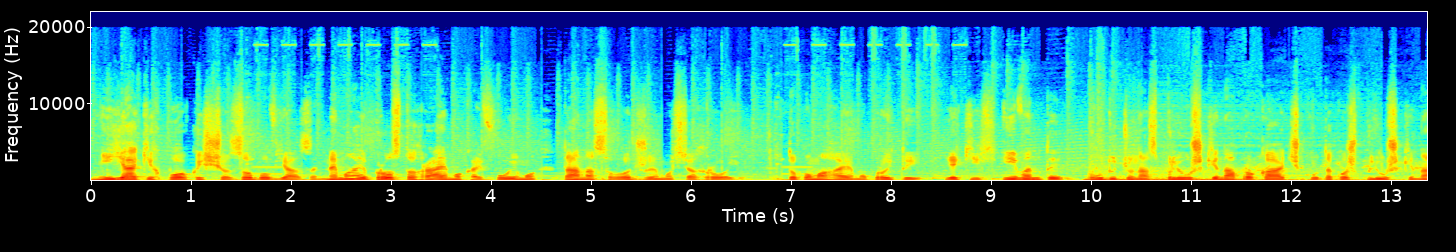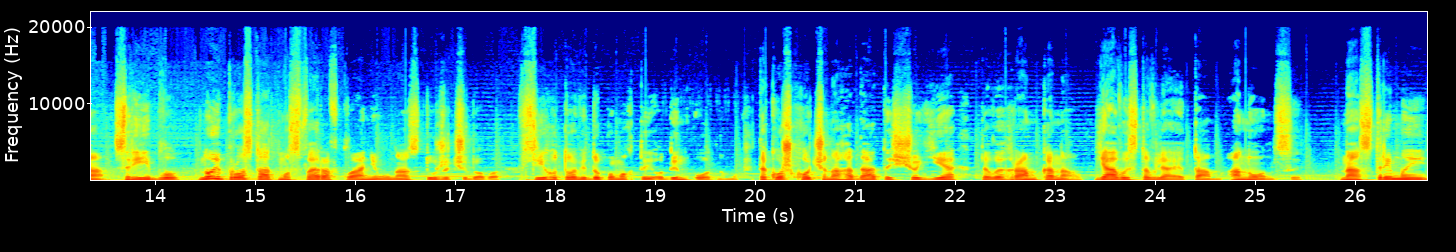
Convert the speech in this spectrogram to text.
Ніяких поки що зобов'язань немає. Просто граємо, кайфуємо та насолоджуємося грою. Допомагаємо пройти якісь івенти. Будуть у нас плюшки на прокачку, також плюшки на срібло. Ну і просто атмосфера в клані у нас дуже чудова. Всі готові допомогти один одному. Також хочу нагадати, що є телеграм-канал. Я виставляю там анонси на стріми.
